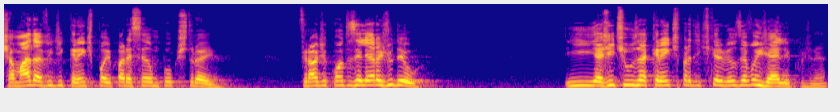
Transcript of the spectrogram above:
Chamar Davi de crente pode parecer um pouco estranho. Afinal de contas, ele era judeu. E a gente usa crente para descrever os evangélicos, né?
